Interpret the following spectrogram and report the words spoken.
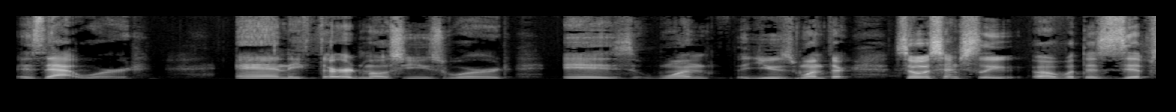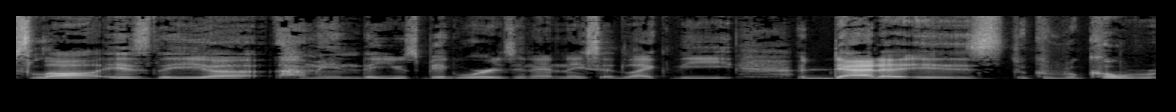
as that word and the third most used word is one use one third. So essentially, uh, what this Zipf's law is the. Uh, I mean, they use big words in it, and they said like the data is co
